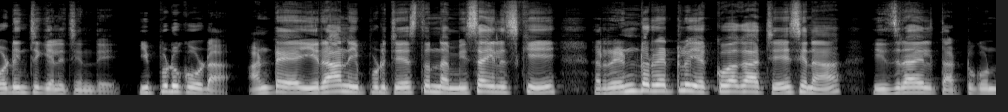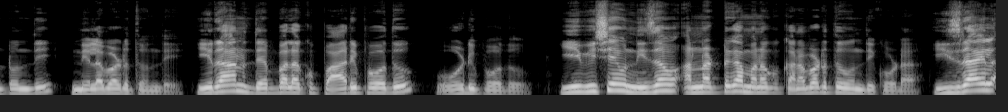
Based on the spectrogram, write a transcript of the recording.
ఓడించి గెలిచింది. ఇప్పుడు కూడా అంటే ఇరాన్ ఇప్పుడు చేస్తున్న మిసైల్స్కి రెండు రెట్లు ఎక్కువగా చేసిన ఇజ్రాయెల్ తట్టుకుంటుంది నిలబడుతుంది. ఇరాన్ దెబ్బలకు పారిపోదు ఓడిపోదు. ఈ విషయం నిజం అన్నట్టుగా మనకు కనబడుతూ ఉంది కూడా. ఇజ్రాయెల్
